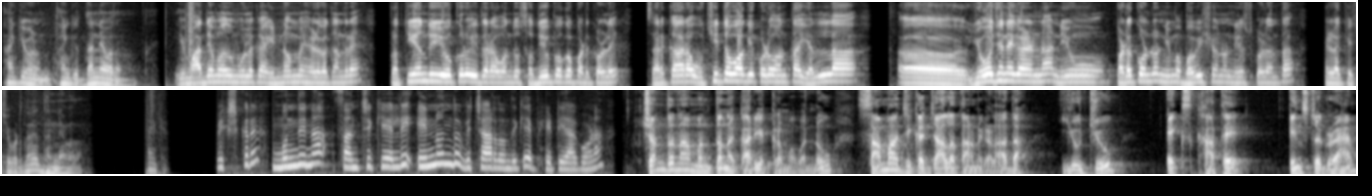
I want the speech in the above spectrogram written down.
thank you madam thank you ಧನ್ಯವಾದ ಮೇಡಮ್ ಈ ಮಾಧ್ಯಮದ ಮೂಲಕ ಇನ್ನೊಮ್ಮೆ ಹೇಳಬೇಕಂದ್ರೆ ಪ್ರತಿಯೊಂದು ಯುವಕರು ಇದರ ಒಂದು ಸದುಪಯೋಗ ಪಡ್ಕೊಳ್ಳಿ. ಸರ್ಕಾರ ಉಚಿತವಾಗಿ ಕೊಡುವಂಥ ಎಲ್ಲ ಯೋಜನೆಗಳನ್ನು ನೀವು ಪಡ್ಕೊಂಡು ನಿಮ್ಮ ಭವಿಷ್ಯವನ್ನು ನಿರ್ಸ್ಕೊಳ್ಳಿ ಅಂತ ಹೇಳಕ್ಕೆ ಇಷ್ಟಪಡ್ತೇನೆ ಧನ್ಯವಾದ. ವೀಕ್ಷಕರೇ ಮುಂದಿನ ಸಂಚಿಕೆಯಲ್ಲಿ ಇನ್ನೊಂದು ವಿಚಾರದೊಂದಿಗೆ ಭೇಟಿಯಾಗೋಣ. ಚಂದನ ಮಂಥನ ಕಾರ್ಯಕ್ರಮವನ್ನು ಸಾಮಾಜಿಕ ಜಾಲತಾಣಗಳಾದ ಯೂಟ್ಯೂಬ್ ಎಕ್ಸ್ ಖಾತೆ ಇನ್ಸ್ಟಾಗ್ರಾಮ್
